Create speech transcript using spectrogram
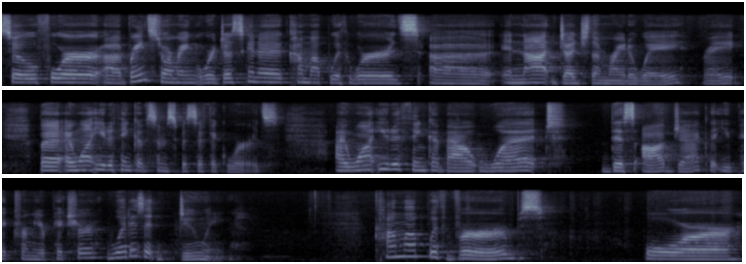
So for uh, brainstorming, we're just going to come up with words uh, and not judge them right away, right? But I want you to think of some specific words. I want you to think about what this object that you picked from your picture, what is it doing? Come up with verbs or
